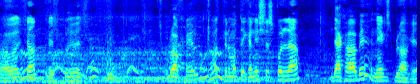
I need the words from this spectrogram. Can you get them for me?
ভালো হয়েছে টেস্টফুলি হয়েছে ব্লগটি আজকের মতো এখানেই শেষ করলাম। দেখা হবে নেক্সট ব্লগে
